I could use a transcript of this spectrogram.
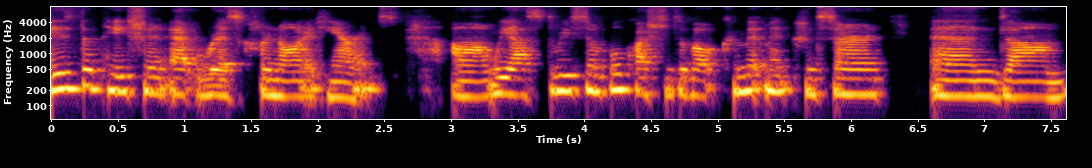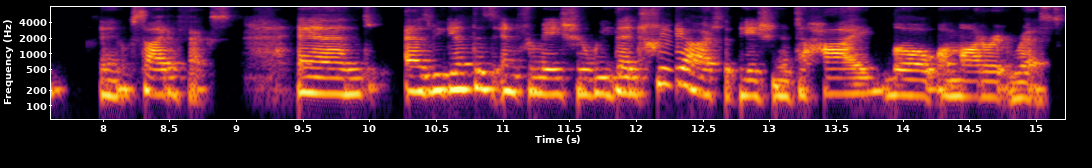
is the patient at risk for non adherence? Um, we ask three simple questions about commitment, concern, and um, side effects. And as we get this information, we then triage the patient into high, low, or moderate risk.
